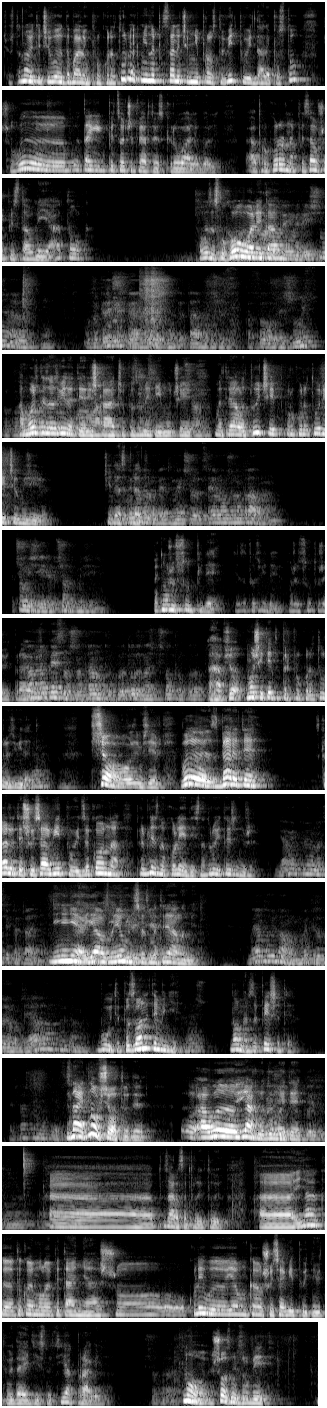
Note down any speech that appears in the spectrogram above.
Чи встановите, чи ви давали в прокуратуру, як мені написали, чи мені просто відповідь дали посту, що ви е, так як 504 скерували були. А прокурор написав, що підстав не я, а толк. А ви заслуховували там. прийме рішення. ось, закритих е, питання, А можете зазвідати рішка, чи позвонити йому, чи матеріали тут, чи в прокуратурі, чи в Міжгір'ї? Чи де Це не спрятати? будемо робити, ми якщо це воно вже направлено. А чому міжгір'я? При чому тут міжгір'я? Так може в суд піде. Я за то звідаю. Може суд уже відправив. Вам написано, що направлено в прокуратуру, значить пішло в прокуратуру. Ага, все, можеш йти тепер в прокуратуру і звідати. Все, Володимир Сергійович, ви зберете, скажете, що ця відповідь законна приблизно коли десь, на другий тиждень вже. Я відповім на ці питання. Ні-ні-ні, я ознайомлюся з матеріалами. Ми вам повідомимо, ми підготуємо матеріали, вам повідомимо. Будьте, позвоните мені, Знаєш, номер запишете. та чого ж не є? Знаєте, ну все туди. А ви як ви думаєте? Е, зараз я продиктую. Е, як е, таке мале питання, що коли ви, я вам кажу, що ця відповідь не відповідає дійсності, як правильно? Що правильно? Ну, що з ним зробити?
